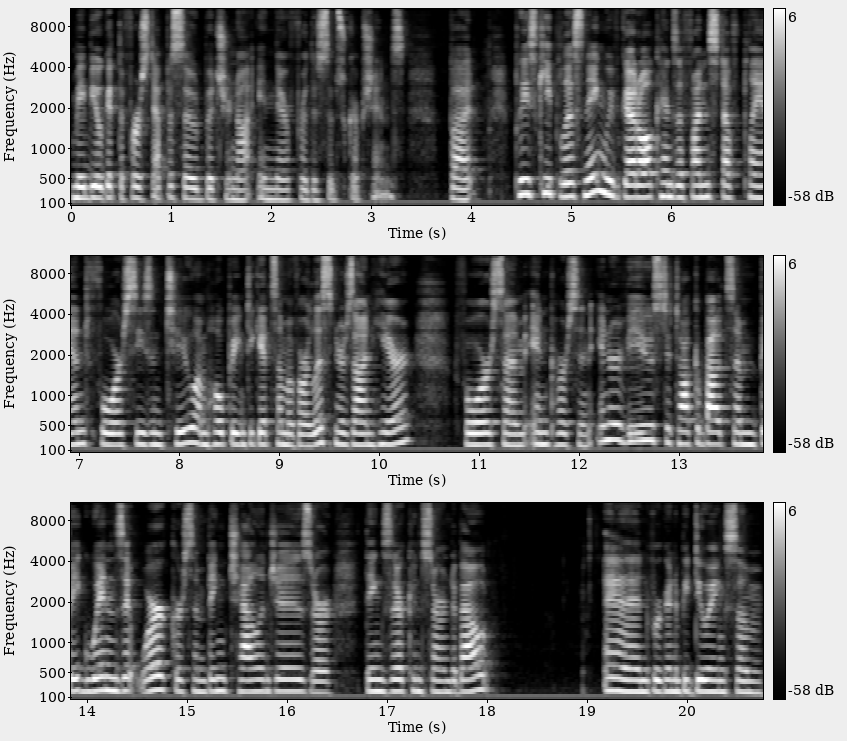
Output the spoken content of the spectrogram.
Maybe you'll get the first episode, but you're not in there for the subscriptions. But please keep listening. We've got all kinds of fun stuff planned for season two. I'm hoping to get some of our listeners on here for some in person interviews to talk about some big wins at work or some big challenges or things they're concerned about. And we're going to be doing some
